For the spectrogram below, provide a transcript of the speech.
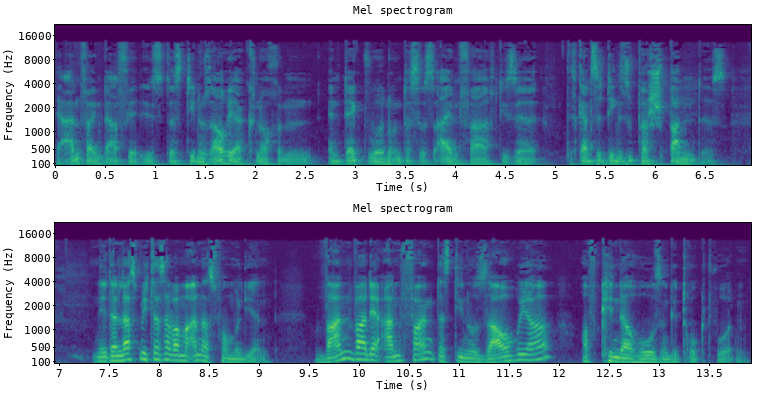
der Anfang dafür ist, dass Dinosaurierknochen entdeckt wurden und dass es einfach diese, das ganze Ding super spannend ist. Nee, dann lass mich das aber mal anders formulieren. Wann war der Anfang, dass Dinosaurier auf Kinderhosen gedruckt wurden?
